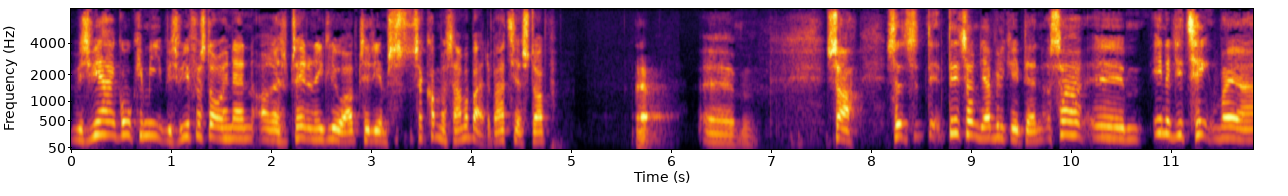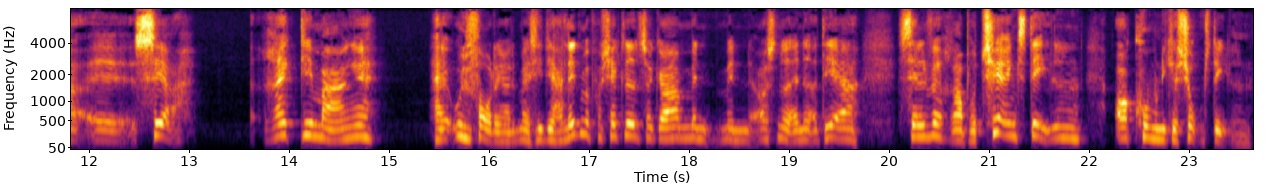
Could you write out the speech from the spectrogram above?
hvis vi har en god kemi, hvis vi forstår hinanden, og resultaterne ikke lever op til det, jamen, så, så kommer samarbejdet bare til at stoppe. Ja. Øhm, så så, så det, det er sådan, jeg vil gribe det an. Og så øhm, en af de ting, hvor jeg øh, ser rigtig mange have udfordringer, man kan sige, det har lidt med projektledelse at gøre, men, men også noget andet, og det er selve rapporteringsdelen og kommunikationsdelen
